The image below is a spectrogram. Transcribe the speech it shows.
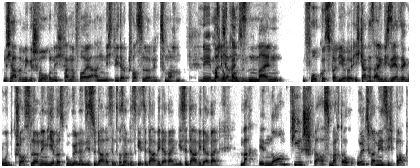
Und ich habe mir geschworen, ich fange vorher an, nicht wieder Cross-Learning zu machen. Nee, macht weil ich ansonsten meinen Fokus verliere. Ich kann das eigentlich sehr, sehr gut. Cross-Learning, hier was googeln, dann siehst du da was Interessantes, gehst du da wieder rein, gehst du da wieder rein. Macht enorm viel Spaß, macht auch ultramäßig Bock.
